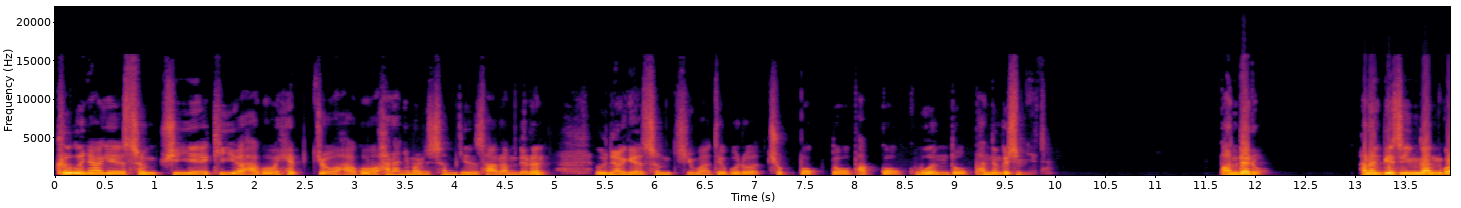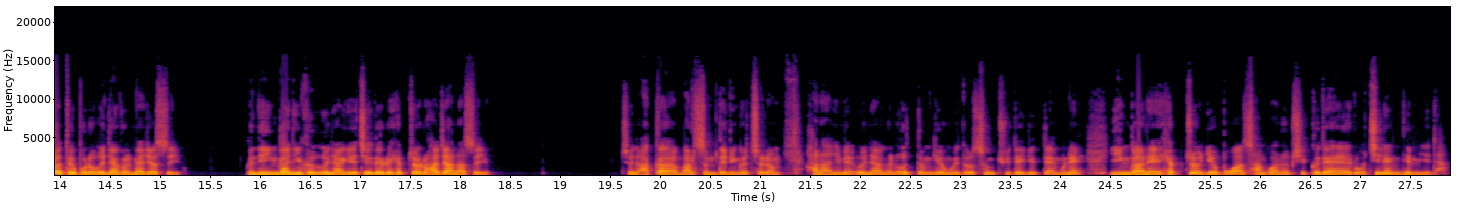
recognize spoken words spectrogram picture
그 언약의 성취에 기여하고 협조하고 하나님을 섬긴 사람들은 언약의 성취와 더불어 축복도 받고 구원도 받는 것입니다. 반대로 하나님께서 인간과 더불어 언약을 맺었어요. 근데 인간이 그 언약에 제대로 협조를 하지 않았어요. 전 아까 말씀드린 것처럼 하나님의 언약은 어떤 경우에도 성취되기 때문에 인간의 협조 여부와 상관없이 그대로 진행됩니다.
